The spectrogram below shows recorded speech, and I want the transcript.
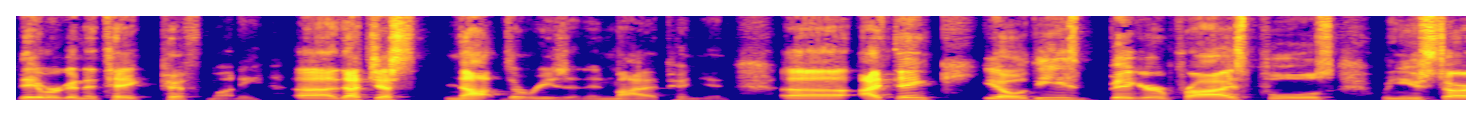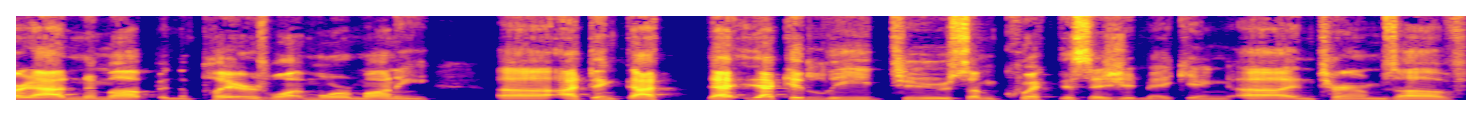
they were going to take PIF money. Uh, that's just not the reason, in my opinion. Uh, I think you know these bigger prize pools when you start adding them up and the players want more money. Uh, I think that that that could lead to some quick decision making uh, in terms of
